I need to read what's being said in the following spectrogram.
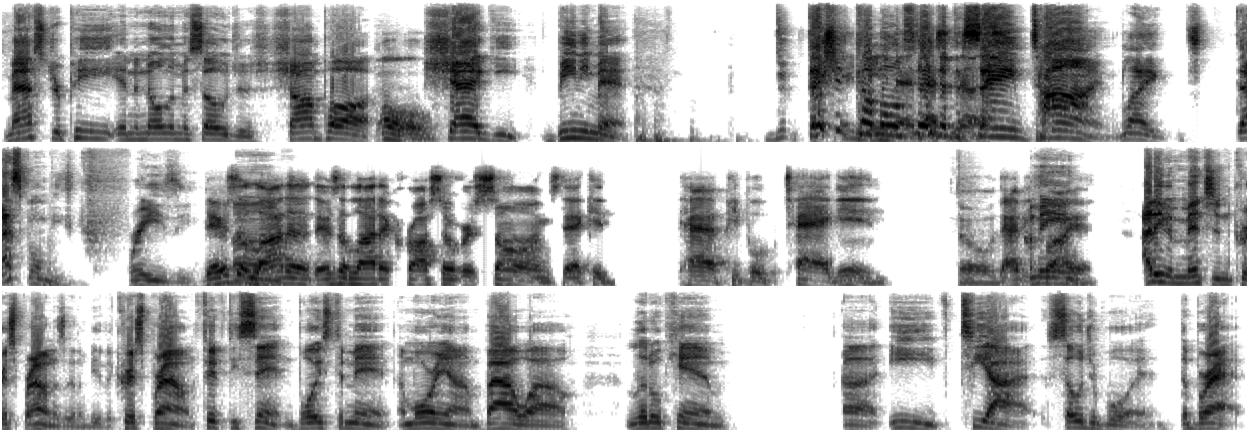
Master P and the No Limit Soldiers, Sean Paul, oh. Shaggy, Beenie Man. They should come on stage at the nuts. same time. Like that's gonna be crazy. There's a um, lot of there's a lot of crossover songs that could have people tag in. So that'd be I mean, fire. I didn't even mention Chris Brown is going to be the Chris Brown, 50 Cent, Boyz II Men, Omarion, Bow Wow, Little Kim, uh, Eve, T.I., Soulja Boy, The Brat,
